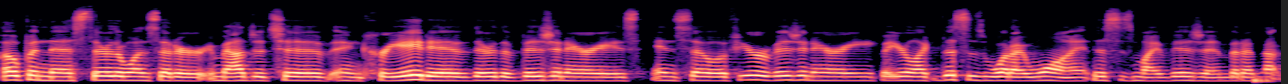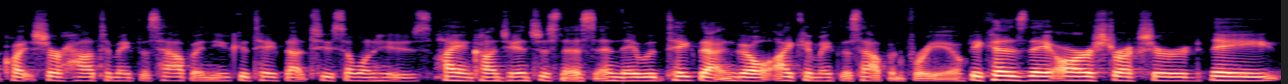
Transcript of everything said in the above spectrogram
openness, they're the ones that are imaginative and creative. They're the visionaries. And so if you're a visionary, but you're like, this is what I want, this is my vision, but I'm not quite sure how to make this happen, you could take that to someone who's high in conscientiousness and they would take that and go, I can make this happen for you because they are structured, they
